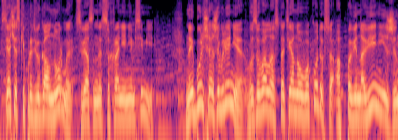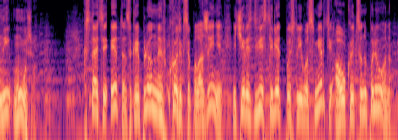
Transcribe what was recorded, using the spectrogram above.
всячески продвигал нормы, связанные с сохранением семьи. Наибольшее оживление вызывала статья нового кодекса о повиновении жены мужу. Кстати, это закрепленное в кодексе положение и через 200 лет после его смерти аукается Наполеону –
